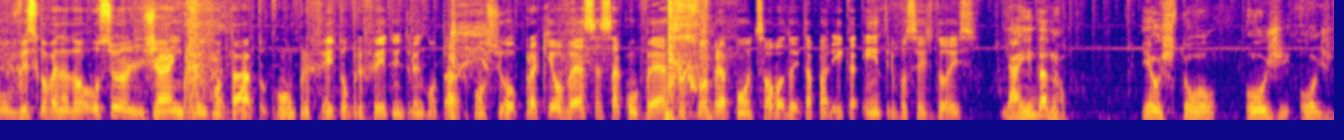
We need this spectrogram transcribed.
O vice-governador, o senhor já entrou em contato com o prefeito, ou o prefeito entrou em contato com o senhor, para que houvesse essa conversa sobre a ponte Salvador-Itaparica entre vocês dois? Ainda não. Eu estou hoje, hoje,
